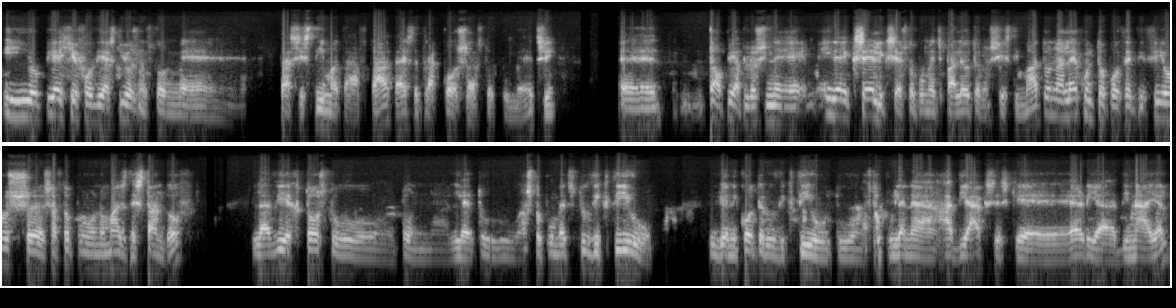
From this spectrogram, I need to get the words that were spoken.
η οποία έχει εφοδιαστεί ως γνωστό με τα συστήματα αυτά, τα S400 ας το πούμε έτσι, ε, τα οποία απλώς είναι, είναι εξέλιξη ας το πούμε έτσι, παλαιότερων συστημάτων, αλλά έχουν τοποθετηθεί ως, σε αυτό που ονομάζεται standoff, δηλαδή εκτός του, τον, του, ας το πούμε έτσι, του δικτύου, του γενικότερου δικτύου, του, αυτό που λένε anti-access και area denial,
